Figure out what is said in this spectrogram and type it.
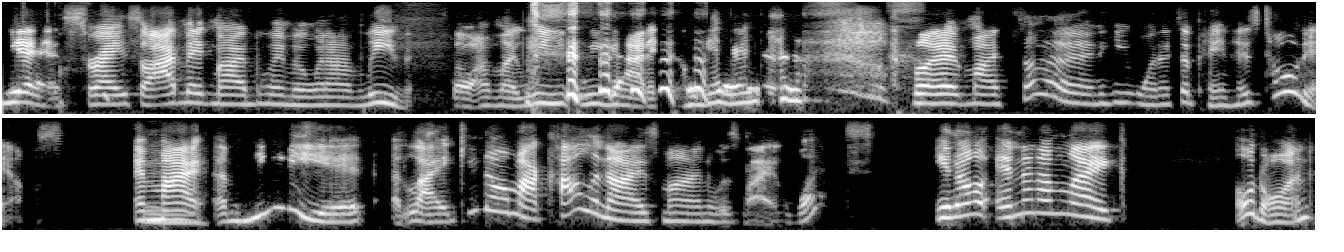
Yes, right. So I make my appointment when I'm leaving. So I'm like, we we got it. Okay. but my son, he wanted to paint his toenails. And my immediate, like, you know, my colonized mind was like, what? You know, and then I'm like, hold on.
